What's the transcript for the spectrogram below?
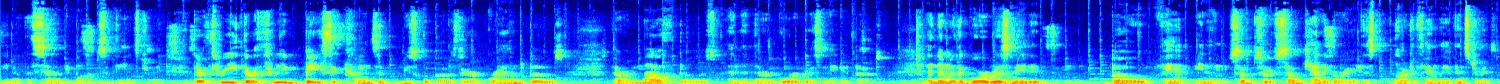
you know the sound box of the instrument. There are three there are three basic kinds of musical bows. There are ground bows, there are mouth bows, and then there are gourd resonated bows. And then with a gourd resonated bow, you know, some sort of subcategory of this larger family of instruments.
